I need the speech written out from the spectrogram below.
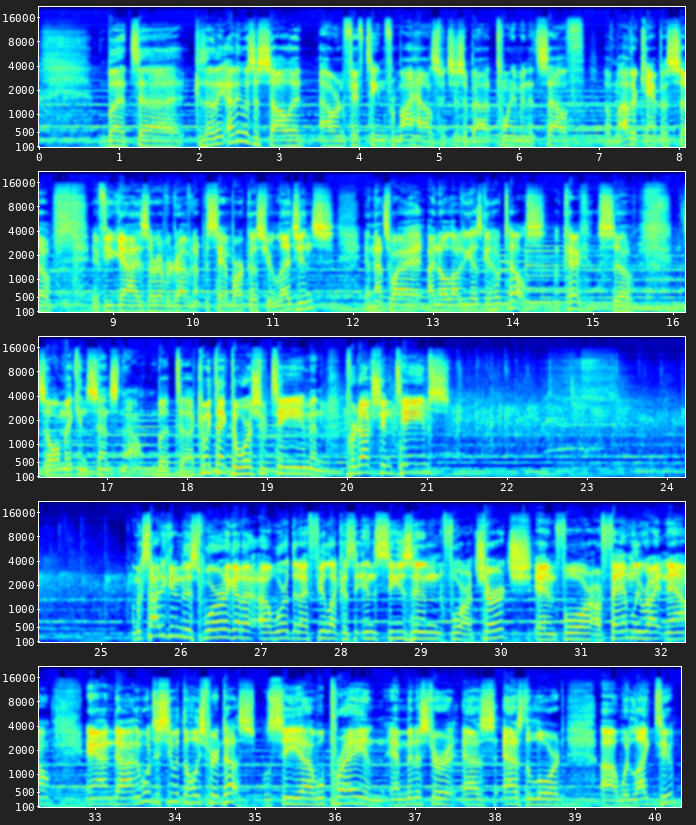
but because uh, I think I think it was a solid hour and 15 from my house, which is about 20 minutes south of my other campus. So, if you guys are ever driving up to San Marcos, you're legends, and that's why I, I know a lot of you guys get hotels. Okay, so it's all making sense now. But uh, can we thank the worship team and production teams? I'm excited to get into this word. I got a, a, word that I feel like is in season for our church and for our family right now. And, uh, and we'll just see what the Holy Spirit does. We'll see, uh, we'll pray and, and minister as, as the Lord uh, would like to.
